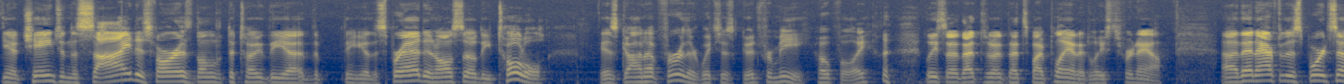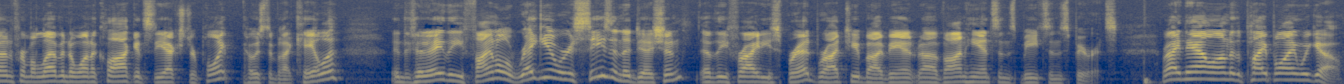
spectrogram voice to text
you know change in the side as far as the the the uh, the, the, uh, the spread and also the total has gone up further, which is good for me. Hopefully, at least uh, that's uh, that's my plan at least for now. Uh, then after the Sports Zone from 11 to 1 o'clock, it's the Extra Point, hosted by Kayla. And today, the final regular season edition of the Friday Spread, brought to you by Van, uh, Von Hanson's Meats and Spirits. Right now, onto the pipeline we go.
